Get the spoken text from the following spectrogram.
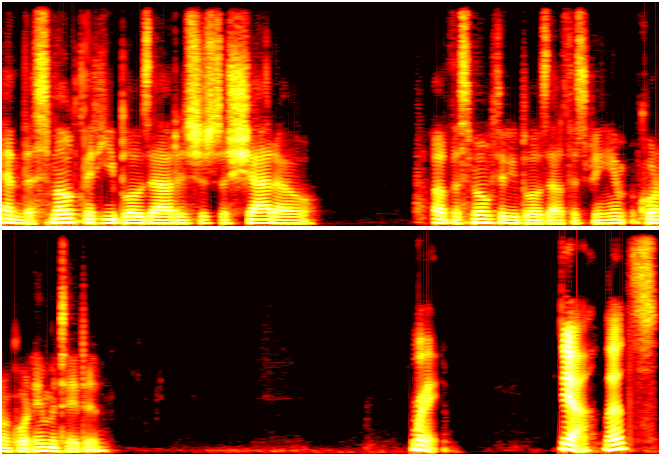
and the smoke that he blows out is just a shadow of the smoke that he blows out that's being quote unquote imitated Right. Yeah, that's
